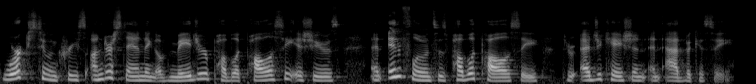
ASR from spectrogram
works to increase understanding of major public policy issues, and influences public policy through education and advocacy.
